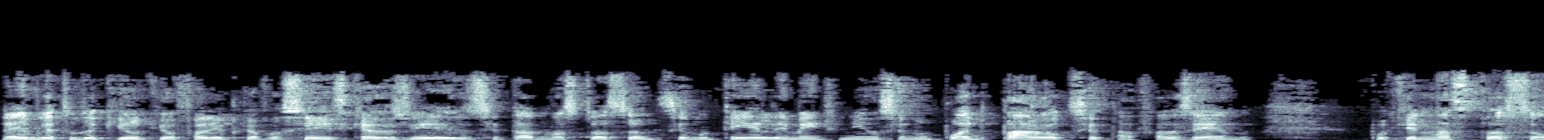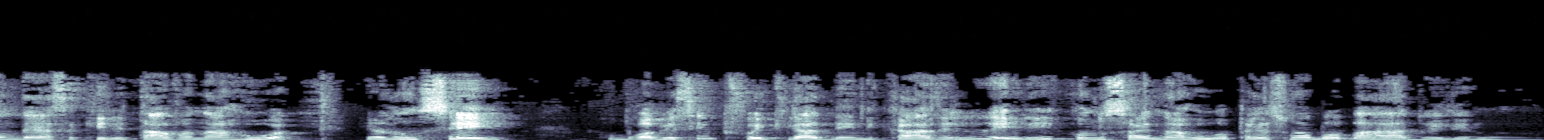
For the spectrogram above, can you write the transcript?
Lembra tudo aquilo que eu falei para vocês? Que às vezes você está numa situação que você não tem elemento nenhum, você não pode parar o que você está fazendo, porque numa situação dessa que ele estava na rua, eu não sei. O Bob sempre foi criado dentro de casa. Ele, ele quando sai na rua, parece um abobado. Ele não,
